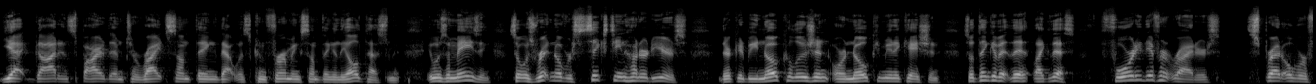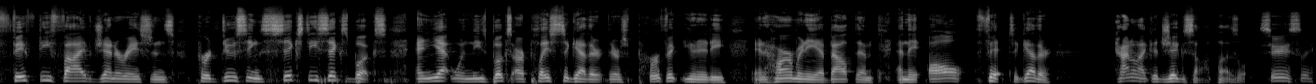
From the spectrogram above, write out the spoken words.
yet God inspired them to write something that was confirming something in the Old Testament. It was amazing. So it was written over 1600 years. There could be no collusion or no communication. So think of it like this 40 different writers spread over 55 generations, producing 66 books. And yet, when these books are placed together, there's perfect unity and harmony about them, and they all fit together, kind of like a jigsaw puzzle. Seriously.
